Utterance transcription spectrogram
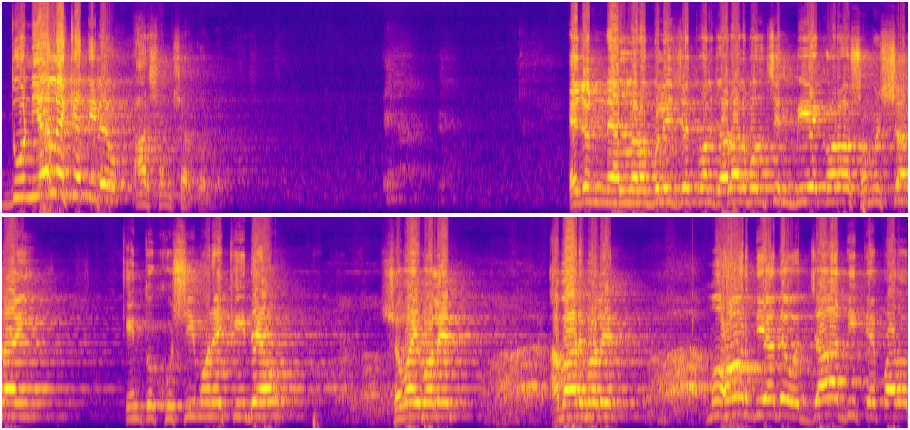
দুনিয়া লিখে দিলেও আর সংসার করবে। এজন্য আল্লাহ রব্বুল ইজ্জত ওয়াল জালাল বলছেন, বিয়ে করো, সমস্যা নাই। কিন্তু খুশি মনে কি দেও? সবাই বলেন, আবার বলেন, মোহর দিয়া দেও, যা দিতে পারো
